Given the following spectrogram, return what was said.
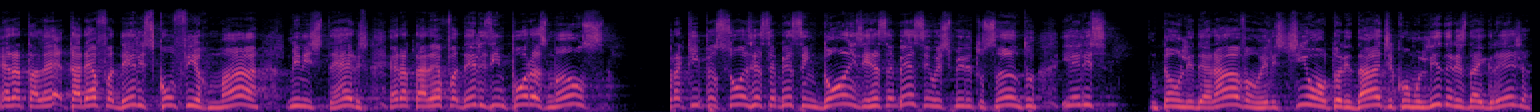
era tarefa deles confirmar ministérios, era tarefa deles impor as mãos para que pessoas recebessem dons e recebessem o Espírito Santo, e eles então lideravam, eles tinham autoridade como líderes da igreja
